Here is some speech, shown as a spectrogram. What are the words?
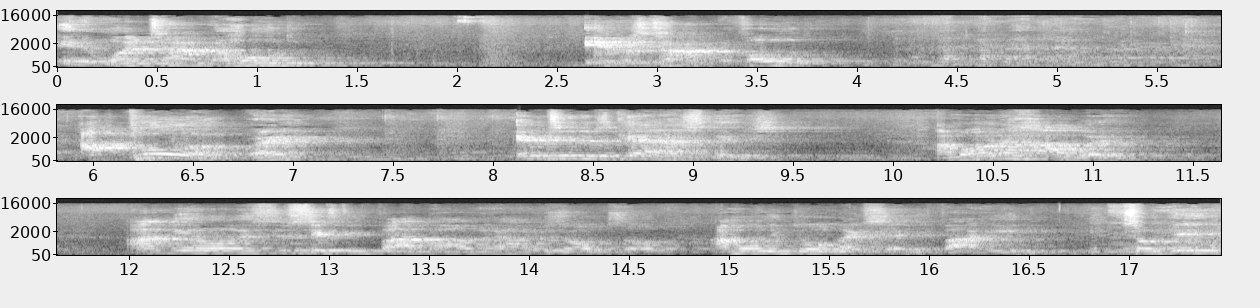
and at one time to hold them, it was time to fold them. I pull up, right, into this gas station. I'm on the highway. I'm, you know, it's a 65 miles an hour zone, so I'm only doing like 75, 80. So then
